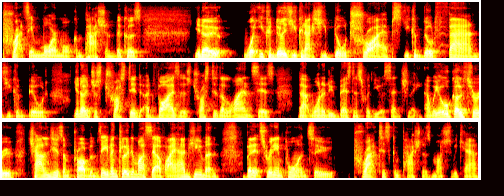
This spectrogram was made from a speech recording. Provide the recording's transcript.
practicing more and more compassion because you know what you can do is you can actually build tribes. You can build fans. You can build you know just trusted advisors trusted alliances that want to do business with you essentially. And we all go through challenges and problems, even including myself. I am human, but it's really important to practice compassion as much as we can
